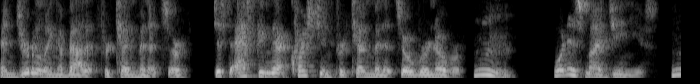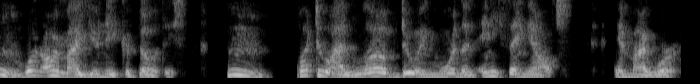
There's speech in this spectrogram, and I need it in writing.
And journaling about it for 10 minutes, or just asking that question for 10 minutes over and over. Hmm, what is my genius? Hmm, what are my unique abilities? Hmm, what do I love doing more than anything else in my work?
